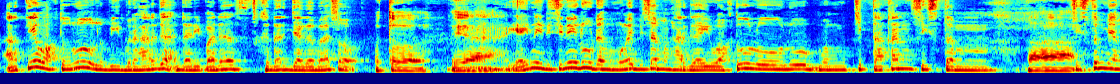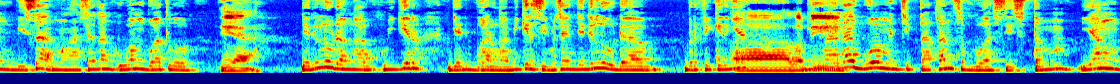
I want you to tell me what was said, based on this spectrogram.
Artinya waktu lu lebih berharga daripada sekedar jaga bakso. betul iya Nah, ya ini di sini lu udah mulai bisa menghargai waktu lu, lu menciptakan sistem Heeh, sistem yang bisa menghasilkan uang buat lu. iya Jadi lu udah nggak mikir, jadi bukan nggak mikir sih, misalnya jadi lu udah berpikirnya Eh, lebih gimana gue menciptakan sebuah sistem yang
